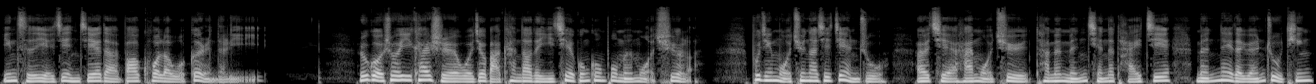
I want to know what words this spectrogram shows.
因此也间接的包括了我个人的利益。如果说一开始我就把看到的一切公共部门抹去了。不仅抹去那些建筑，而且还抹去他们门前的台阶、门内的圆柱厅、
